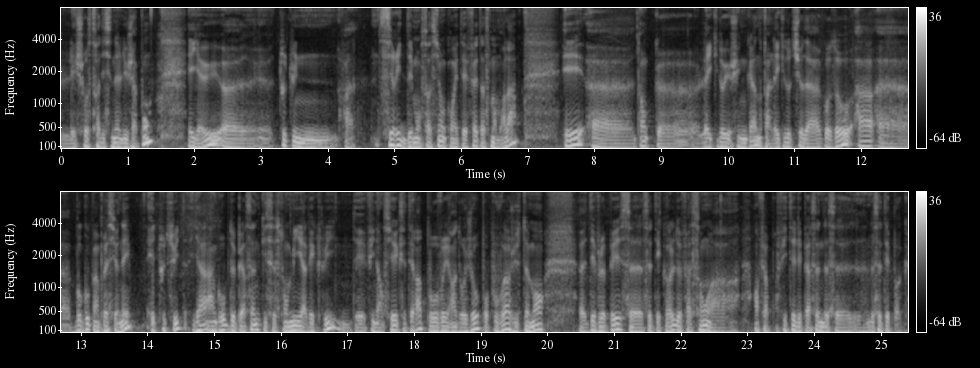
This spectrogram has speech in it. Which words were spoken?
les choses traditionnelles du Japon. Et il y a eu euh, toute une, série de démonstrations qui ont été faites à ce moment-là. Et euh, donc, euh, l'Aikido Yoshinkan, enfin l'Aikido Chiyoda Gozo, a beaucoup impressionné. Et tout de suite, il y a un groupe de personnes qui se sont mis avec lui, des financiers, etc., pour ouvrir un dojo, pour pouvoir justement développer cette école de façon à en faire profiter les personnes de cette époque.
